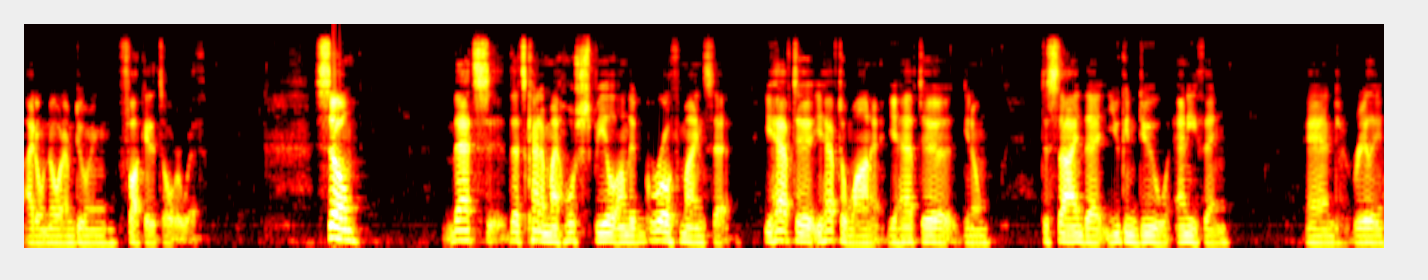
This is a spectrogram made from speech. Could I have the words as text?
I don't know what I'm doing. Fuck it, it's over with. So that's that's kind of my whole spiel on the growth mindset. You have to you have to want it. You have to, you know, decide that you can do anything and really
